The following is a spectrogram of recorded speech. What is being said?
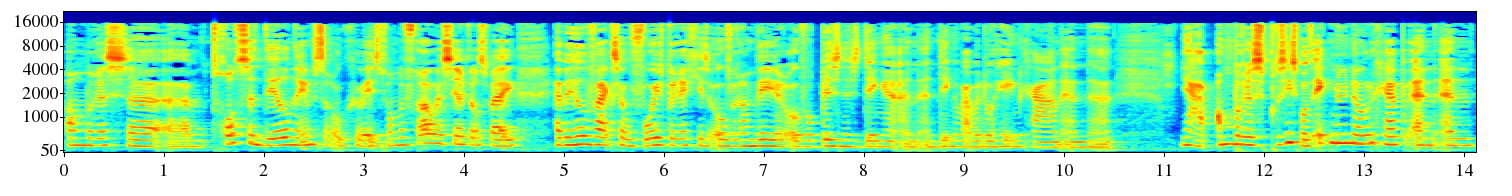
Amber is uh, um, trotse deelnemster ook geweest van de vrouwencirkels. Wij hebben heel vaak zo voiceberichtjes over en weer over business dingen en, en dingen waar we doorheen gaan. En uh, ja, Amber is precies wat ik nu nodig heb. En, en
